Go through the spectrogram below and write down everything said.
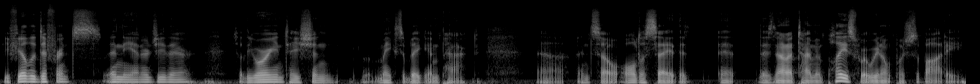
Do you feel the difference in the energy there? So the orientation makes a big impact. Uh, and so, all to say that it, there's not a time and place where we don't push the body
